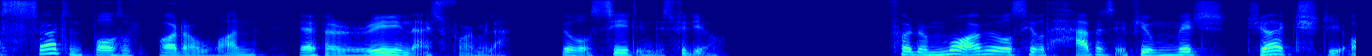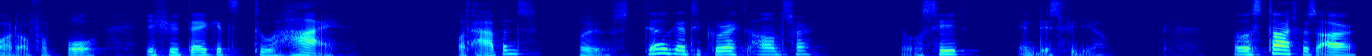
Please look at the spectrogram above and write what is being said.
certain poles of order 1, we have a really nice formula. We will see it in this video. Furthermore, we will see what happens if you misjudge the order of a pole if you take it too high. What happens? Will you still get the correct answer? We will see it in this video. We will start with our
